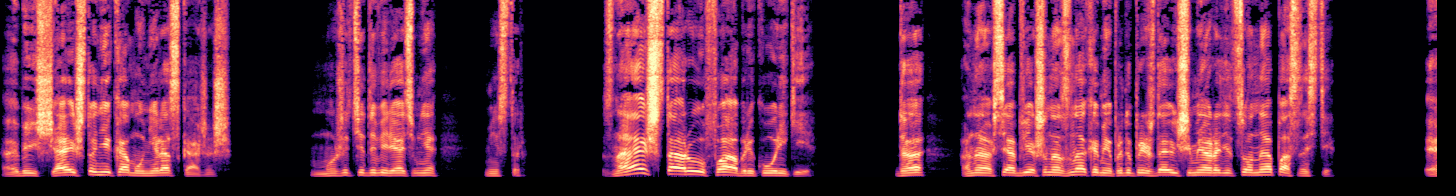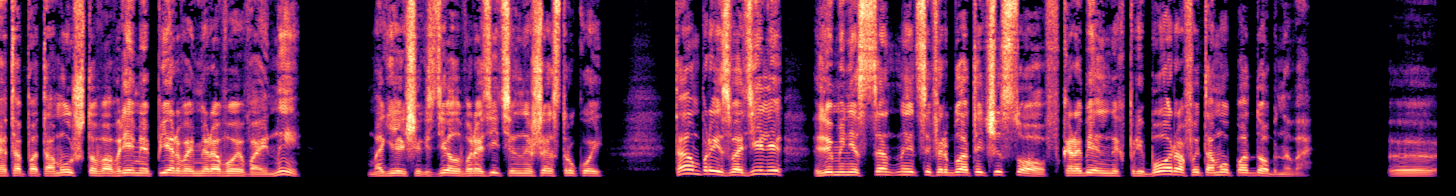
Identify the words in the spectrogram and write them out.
Обещай, что никому не расскажешь. Можете доверять мне, мистер. Знаешь старую фабрику у реки? Да, она вся обвешана знаками, предупреждающими о радиационной опасности. Это потому, что во время Первой мировой войны могильщик сделал выразительный жест рукой. Там производили люминесцентные циферблаты часов, корабельных приборов и тому подобного. Э,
